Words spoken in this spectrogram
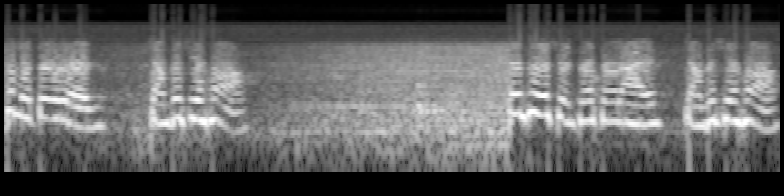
这么多人讲这些话，但是我选择回来讲这些话，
